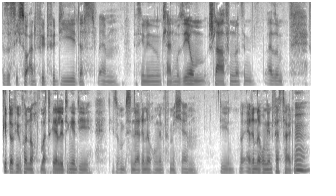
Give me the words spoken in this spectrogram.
dass es sich so anfühlt für die, dass ähm, dass sie in so einem kleinen Museum schlafen. Das sind, also es gibt auf jeden Fall noch materielle Dinge, die, die so ein bisschen Erinnerungen für mich, ähm, die Erinnerungen festhalten. Mhm.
